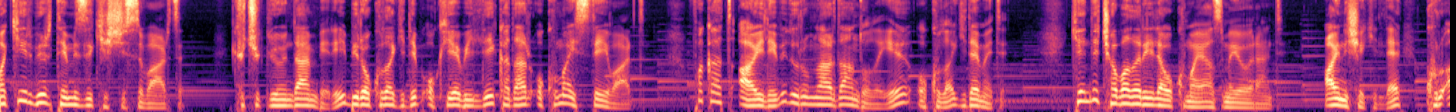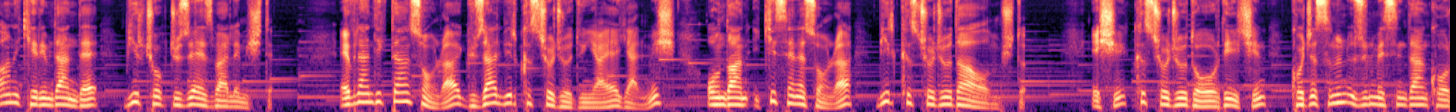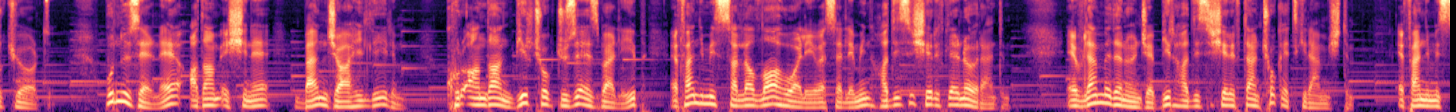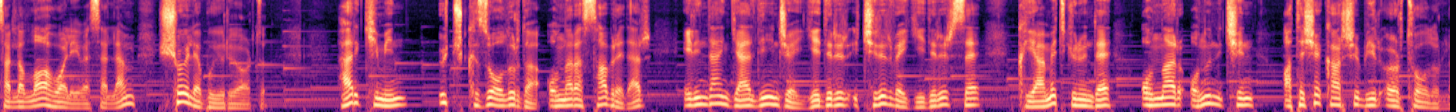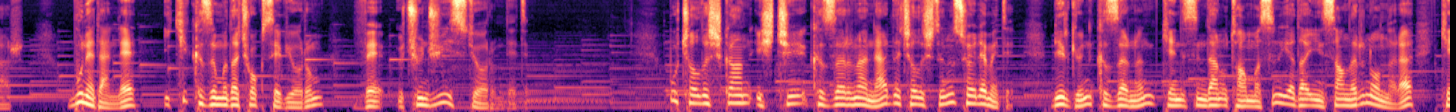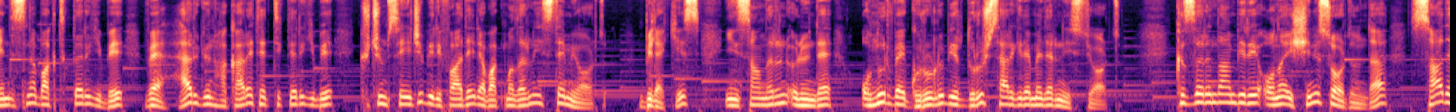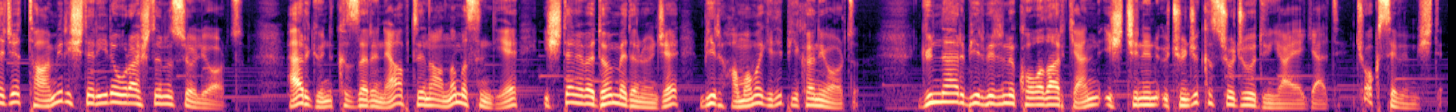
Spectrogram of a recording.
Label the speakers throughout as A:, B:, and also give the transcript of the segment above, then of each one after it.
A: Fakir bir temizlik işçisi vardı. Küçüklüğünden beri bir okula gidip okuyabildiği kadar okuma isteği vardı. Fakat ailevi durumlardan dolayı okula gidemedi. Kendi çabalarıyla okuma yazmayı öğrendi. Aynı şekilde Kur'an-ı Kerim'den de birçok cüzü ezberlemişti. Evlendikten sonra güzel bir kız çocuğu dünyaya gelmiş, ondan iki sene sonra bir kız çocuğu daha olmuştu. Eşi kız çocuğu doğurduğu için kocasının üzülmesinden korkuyordu. Bunun üzerine adam eşine ben cahil değilim. Kur'an'dan birçok cüzü ezberleyip Efendimiz sallallahu aleyhi ve sellemin hadisi şeriflerini öğrendim. Evlenmeden önce bir hadisi şeriften çok etkilenmiştim. Efendimiz sallallahu aleyhi ve sellem şöyle buyuruyordu. Her kimin üç kızı olur da onlara sabreder, elinden geldiğince yedirir, içirir ve giydirirse, kıyamet gününde onlar onun için ateşe karşı bir örtü olurlar. Bu nedenle iki kızımı da çok seviyorum ve üçüncüyü istiyorum dedi. Bu çalışkan işçi kızlarına nerede çalıştığını söylemedi. Bir gün kızlarının kendisinden utanmasını ya da insanların onlara kendisine baktıkları gibi ve her gün hakaret ettikleri gibi küçümseyici bir ifadeyle bakmalarını istemiyordu. Bilakis insanların önünde onur ve gururlu bir duruş sergilemelerini istiyordu. Kızlarından biri ona işini sorduğunda sadece tamir işleriyle uğraştığını söylüyordu. Her gün kızları ne yaptığını anlamasın diye işten eve dönmeden önce bir hamama gidip yıkanıyordu. Günler birbirini kovalarken işçinin üçüncü kız çocuğu dünyaya geldi. Çok sevinmişti.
